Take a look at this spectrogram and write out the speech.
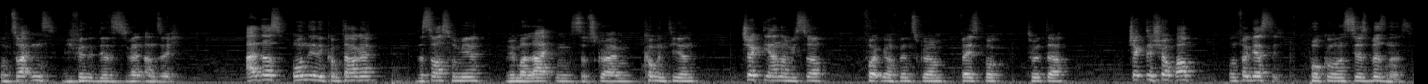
Und zweitens, wie findet ihr das Event an sich? All das unten in die Kommentare. Das war's von mir. Wie immer liken, subscriben, kommentieren. Checkt die anderen Videos ab. Folgt mir auf Instagram, Facebook, Twitter. Checkt den Shop ab und vergesst nicht, Pokémon ist das Business.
